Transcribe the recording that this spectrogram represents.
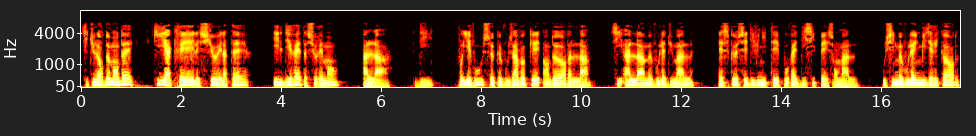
Si tu leur demandais qui a créé les cieux et la terre, ils diraient assurément Allah. Dis, voyez-vous ce que vous invoquez en dehors d'Allah? Si Allah me voulait du mal, est-ce que ces divinités pourraient dissiper son mal? Ou s'il me voulait une miséricorde,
